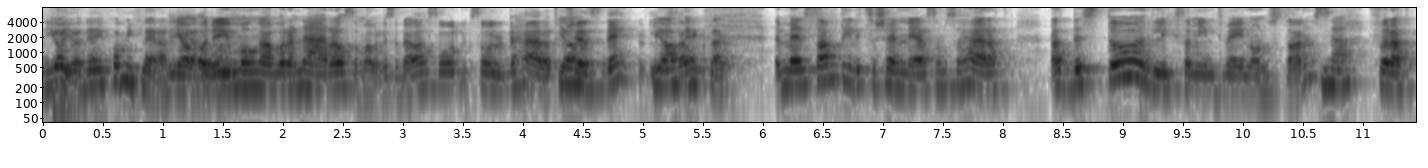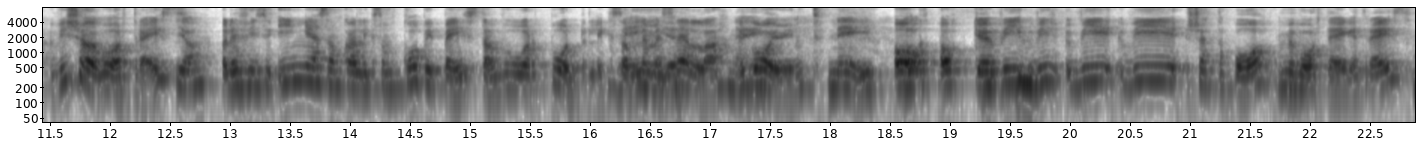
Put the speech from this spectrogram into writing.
ja, ja, det har ju kommit flera nya Ja, och det är ju många av våra nära som har varit sådär, "Ah, såg så du det här, att hur Ja. känns det? Liksom. Ja, exakt. Men samtidigt så känner jag som så här att, att det stör liksom inte mig någonstans. Nej. För att vi kör vårt race Ja. och det finns ju ingen som kan liksom copy-pasta vår podd liksom. Nej, Nej. men snälla, Nej. det går ju inte. Nej. Och, och eh, vi, vi, vi, vi köttar på med Mm. vårt eget race.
